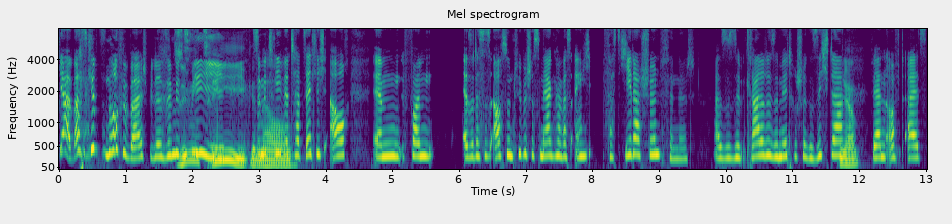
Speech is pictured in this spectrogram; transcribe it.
Ja, was gibt's noch für Beispiele? Symmetrie. Symmetrie, genau. Symmetrie wird tatsächlich auch ähm, von, also das ist auch so ein typisches Merkmal, was eigentlich fast jeder schön findet. Also gerade symmetrische Gesichter ja. werden oft als,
